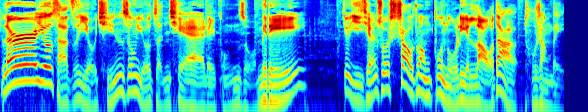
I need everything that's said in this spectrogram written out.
哪儿有啥子又轻松又挣钱的工作？没得。就以前说少壮不努力，老大徒伤悲。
